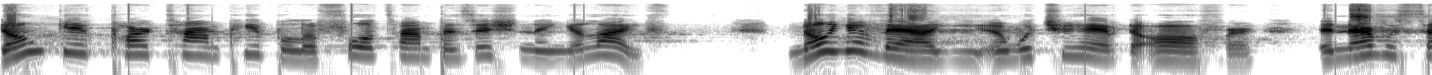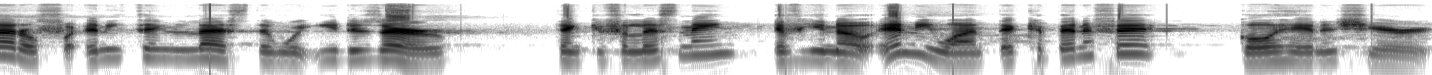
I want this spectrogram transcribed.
Don't give part time people a full time position in your life. Know your value and what you have to offer, and never settle for anything less than what you deserve. Thank you for listening. If you know anyone that could benefit, go ahead and share it.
